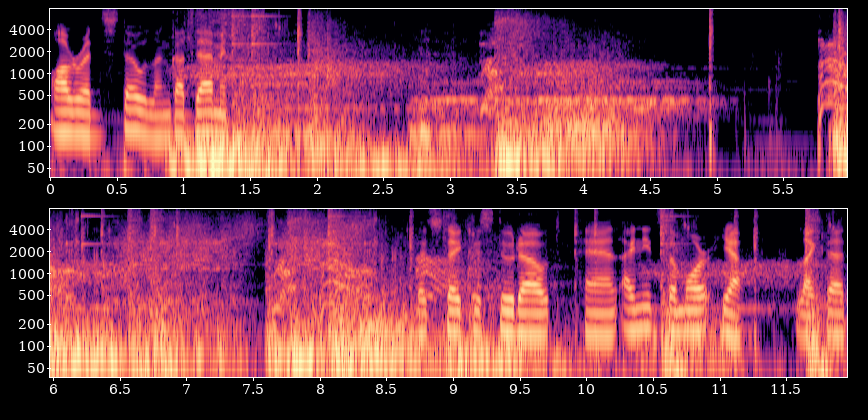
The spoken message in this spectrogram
Already stolen, god damn it. Let's take this dude out. And I need some more. Yeah, like that.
